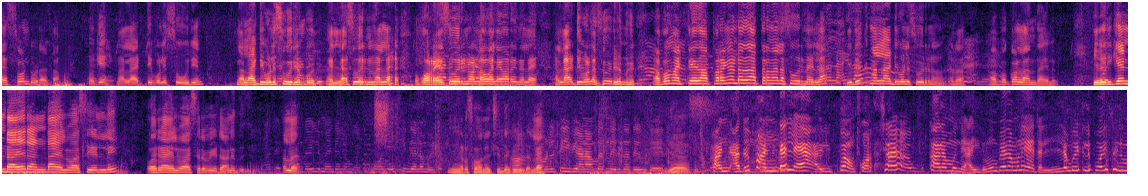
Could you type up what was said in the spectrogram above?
രസമുണ്ട് ഇവിടെ കേട്ടോ. ഓക്കെ നല്ല അടിപൊളി സൂര്യൻ നല്ല അടിപൊളി സൂര്യൻ പോലും. എല്ലാ സൂര്യനും നല്ല കുറെ സൂര്യനുള്ള പോലെ പറയുന്നല്ലേ നല്ല അടിപൊളി സൂര്യൻ. അപ്പൊ മറ്റേത് അപ്പുറം കണ്ടത് അത്ര നല്ല സൂര്യനല്ല. ഇത് നല്ല അടിപൊളി സൂര്യനാണ് കേട്ടോ. അപ്പൊ കൊള്ളാം എന്തായാലും. ഇവർക്ക് ഉണ്ടായ രണ്ട് അയൽവാസികളിൽ ഒരയൽവാസിയുടെ വീടാണിത്. അല്ലേ? നിങ്ങളുടെ സോനേച്ചിന്റെ ഒക്കെ വീടല്ലേ? അത് പണ്ടല്ലേ ഇപ്പൊ കുറച്ച് കാലം മുന്നേ അതിനു മുമ്പേ നമ്മൾ ഏതെല്ലാം വീട്ടിൽ പോയി സിനിമ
